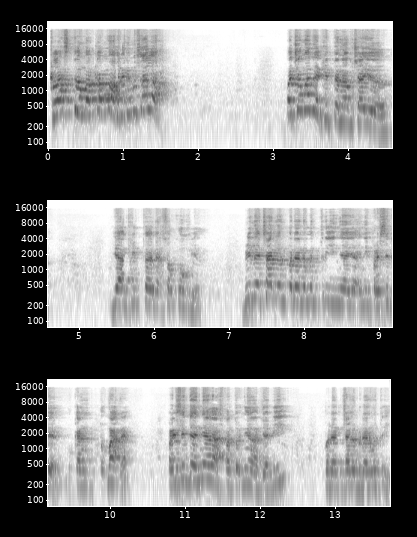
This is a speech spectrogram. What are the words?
kluster mahkamah jadi masalah. Macam mana kita nak percaya yang kita nak sokong dia? Bila calon Perdana Menterinya yang ini Presiden, bukan Tok Mat eh. Presidennya lah sepatutnya jadi Perdana calon Perdana Menteri.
